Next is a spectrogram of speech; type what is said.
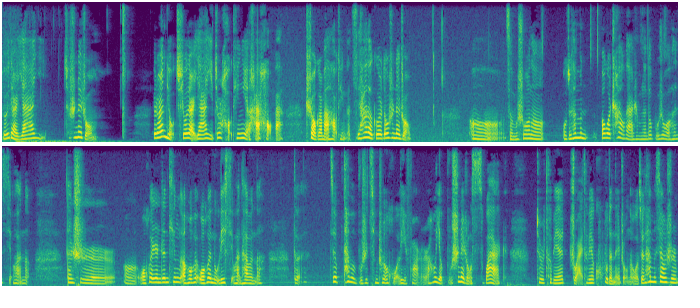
有一点压抑，就是那种有点扭曲，有点压抑，就是好听也还好吧。这首歌蛮好听的，其他的歌都是那种，嗯，怎么说呢？我觉得他们包括唱法什么的都不是我很喜欢的，但是，嗯，我会认真听的，我会我会努力喜欢他们的。对，就他们不是青春活力范儿的，然后也不是那种 swag，就是特别拽、特别酷的那种的。我觉得他们像是，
